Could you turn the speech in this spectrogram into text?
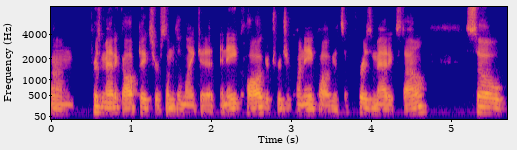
um, prismatic optics, or something like a, an ACOG, a Trijicon ACOG. It's a prismatic style. So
